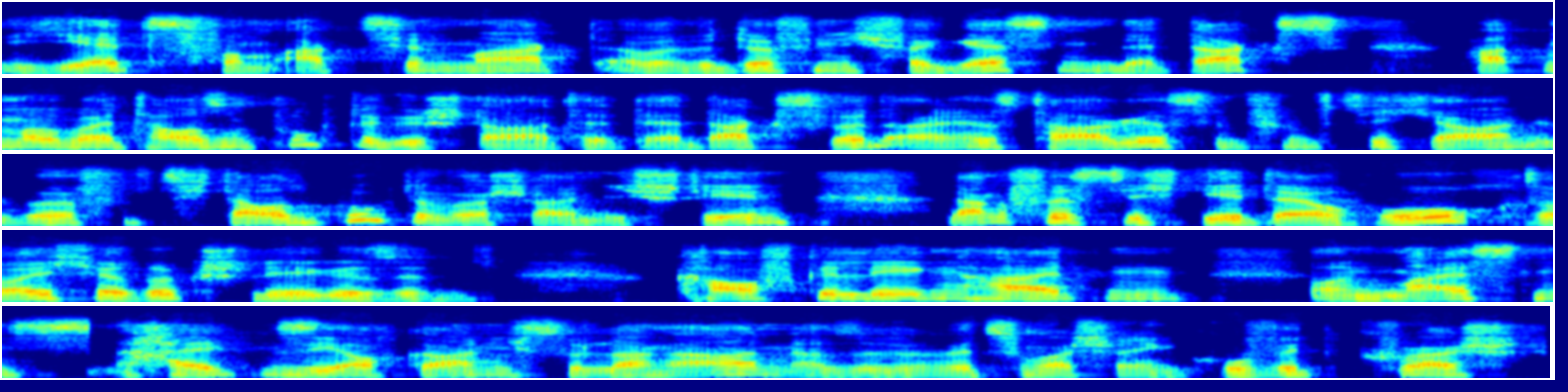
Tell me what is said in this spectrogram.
jetzt vom Aktienmarkt. Aber wir dürfen nicht vergessen, der DAX hat mal bei 1000 Punkte gestartet. Der DAX wird eines Tages in 50 Jahren über 50.000 Punkte wahrscheinlich stehen. Langfristig geht er hoch. Solche Rückschläge sind Kaufgelegenheiten und meistens halten sie auch gar nicht so lange an. Also wenn wir zum Beispiel an den Covid-Crash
